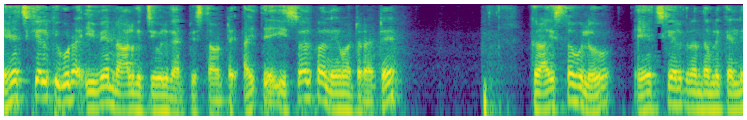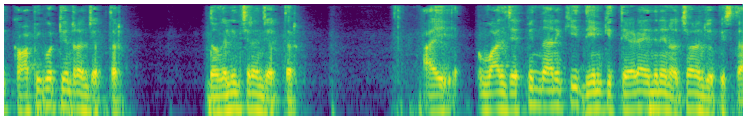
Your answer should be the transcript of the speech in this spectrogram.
ఎహెచ్కేల్కి కూడా ఇవే నాలుగు జీవులు కనిపిస్తూ ఉంటాయి. అయితే ఇస్రాయల్ ఏమంటారంటే క్రైస్తవులు ఏహెచ్కేఎల్ గ్రంథంలోకి వెళ్ళి కాపీ కొట్టినరని చెప్తారు. దొంగలించరని చెప్తారు. వాళ్ళు చెప్పిన దానికి దీనికి తేడా అయింది నేను వచ్చారని చూపిస్తా.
